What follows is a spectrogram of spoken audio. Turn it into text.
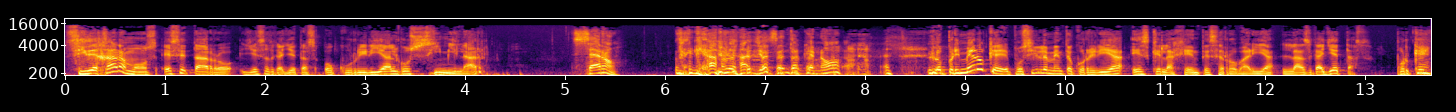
Si dejáramos ese tarro y esas galletas, ¿ocurriría algo similar? Cero. ¿De qué hablas? Yo siento que no. Lo primero que posiblemente ocurriría es que la gente se robaría las galletas. ¿Por qué?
